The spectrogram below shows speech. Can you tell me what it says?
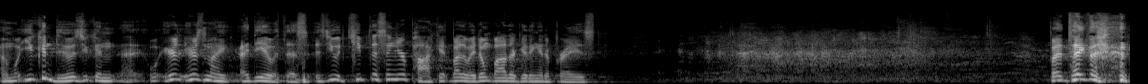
um, what you can do is you can, uh, here, here's my idea with this, is you would keep this in your pocket. By the way, don't bother getting it appraised. but take the,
